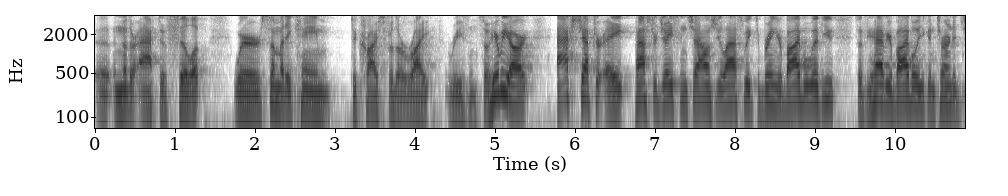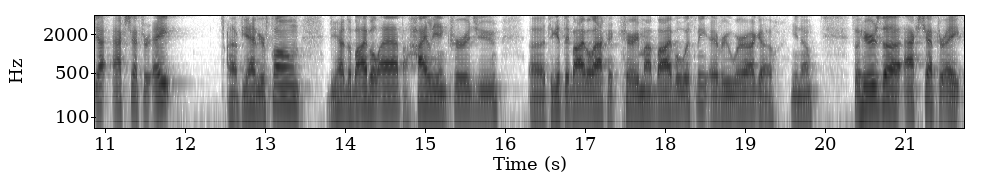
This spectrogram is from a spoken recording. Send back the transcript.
another act of Philip where somebody came to Christ for the right reason. So here we are, Acts chapter 8. Pastor Jason challenged you last week to bring your Bible with you. So if you have your Bible, you can turn to Acts chapter 8. Uh, if you have your phone, if you have the Bible app, I highly encourage you uh, to get the Bible app. I carry my Bible with me everywhere I go, you know. So here's uh, Acts chapter 8.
